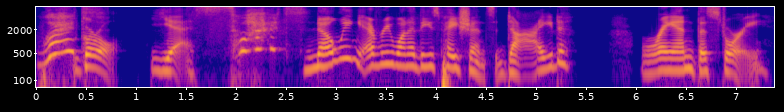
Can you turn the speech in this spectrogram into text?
What? Girl, yes. What? Knowing every one of these patients died, ran the story.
